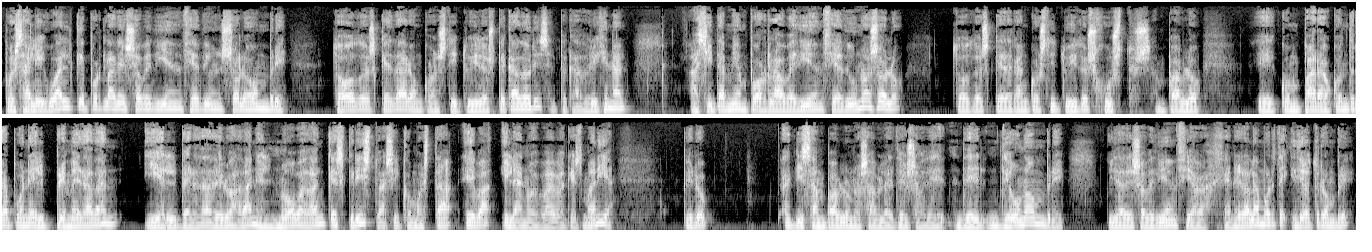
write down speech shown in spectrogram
Pues al igual que por la desobediencia de un solo hombre, todos quedaron constituidos pecadores, el pecado original, Así también por la obediencia de uno solo, todos quedarán constituidos justos. San Pablo eh, compara o contrapone el primer Adán y el verdadero Adán, el nuevo Adán que es Cristo, así como está Eva y la nueva Eva que es María. Pero aquí San Pablo nos habla de eso, de, de un hombre cuya desobediencia genera la muerte y de otro hombre,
